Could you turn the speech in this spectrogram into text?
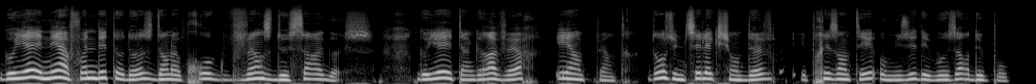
Goya est né à Fuente Todos dans la province de Saragosse. Goya est un graveur et un peintre, dont une sélection d'œuvres est présentée au musée des Beaux-Arts de Pau.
